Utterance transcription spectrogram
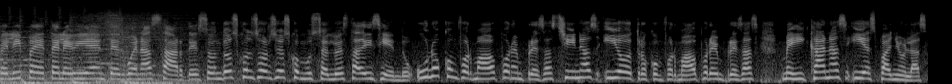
Felipe, televidentes, buenas tardes. Son dos consorcios, como usted lo está diciendo, uno conformado por empresas chinas y otro conformado por empresas mexicanas y españolas.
